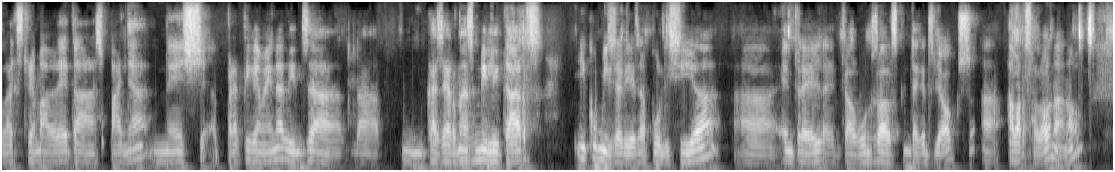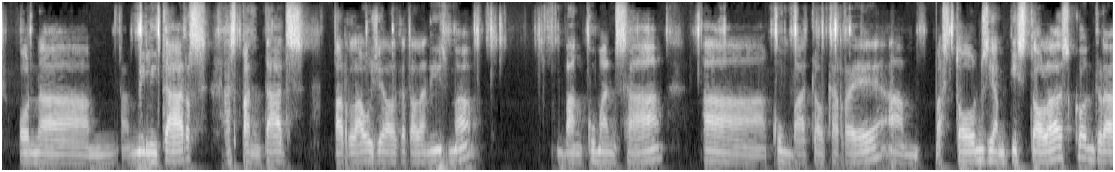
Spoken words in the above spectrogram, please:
l'extrema dreta a Espanya neix pràcticament a dins de, de casernes militars i comissaries de policia, eh, entre, ell, entre alguns d'aquests llocs, eh, a Barcelona, no? on eh, militars espantats per l'auge del catalanisme van començar a combatre al carrer amb bastons i amb pistoles contra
